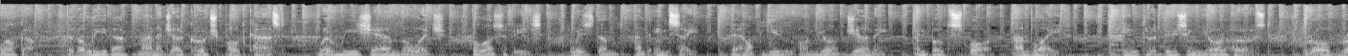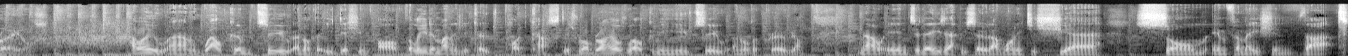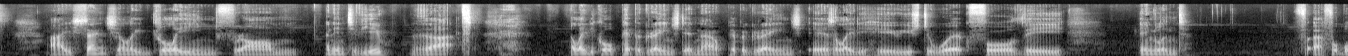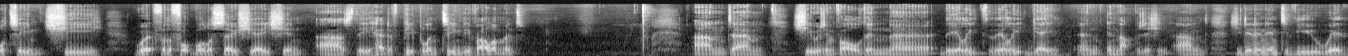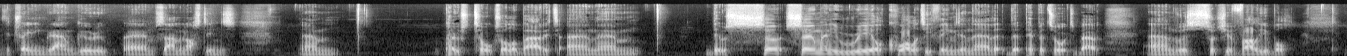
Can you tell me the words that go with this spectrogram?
Welcome to the Leader Manager Coach podcast, where we share knowledge, philosophies, wisdom, and insight to help you on your journey in both sport and life. Introducing your host, Rob Rowles. Hello and welcome to another edition of the Leader Manager Coach podcast. It's Rob Rowles welcoming you to another program. Now, in today's episode, I wanted to share some information that I essentially gleaned from an interview that a lady called Pippa Grange did. Now, Pippa Grange is a lady who used to work for the England uh, football team. She worked for the Football Association as the head of people and team development. And um, she was involved in uh, the elite, the elite game, and in that position. And she did an interview with the training ground guru, um, Simon Austin's um, post talks all about it, and um, there was so so many real quality things in there that, that Pippa talked about, and was such a valuable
